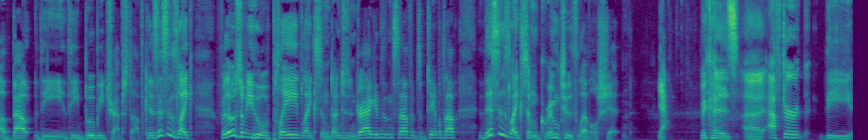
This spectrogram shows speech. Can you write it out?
about the the booby trap stuff because this is like for those of you who have played like some Dungeons and Dragons and stuff and some tabletop, this is like some Grimtooth level shit. yeah because uh, after the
